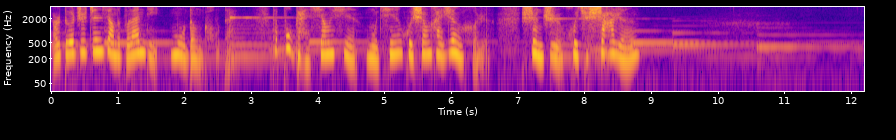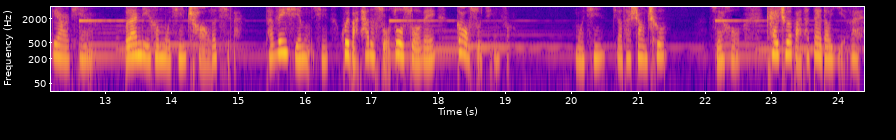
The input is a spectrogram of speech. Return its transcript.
而得知真相的布兰迪目瞪口呆。他不敢相信母亲会伤害任何人，甚至会去杀人。第二天，布兰迪和母亲吵了起来，他威胁母亲会把他的所作所为告诉警方。母亲叫他上车，随后开车把他带到野外。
